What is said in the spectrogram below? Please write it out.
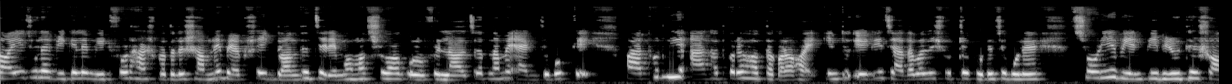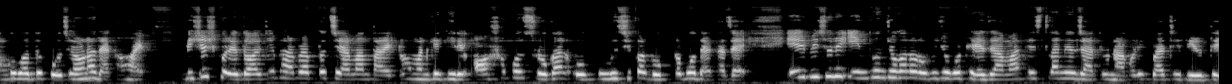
নয়ই জুলাই বিকেলে মিটফোর্ড হাসপাতালের সামনে ব্যবসায়িক দ্বন্দ্বের জেরে মোহাম্মদ সোহাগ ওরফে লালচাঁদ নামে এক যুবককে পাথর দিয়ে আঘাত করে হত্যা করা হয়। কিন্তু এটি চাঁদাবাজি সূত্রে ঘটেছে বলে ছড়িয়ে বিএনপির বিরুদ্ধে সংঘবদ্ধ প্রচারণা দেখা হয়। বিশেষ করে দলটির ভারপ্রাপ্ত চেয়ারম্যান তারেক রহমানকে ঘিরে অসফল স্লোগান ও কুরুচিকর বক্তব্য দেখা যায়। এর পিছনে ইন্ধন যোগানোর অভিযোগ ওঠে, জামাত ইসলামী জাতীয় নাগরিক পার্টির বিরুদ্ধে।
